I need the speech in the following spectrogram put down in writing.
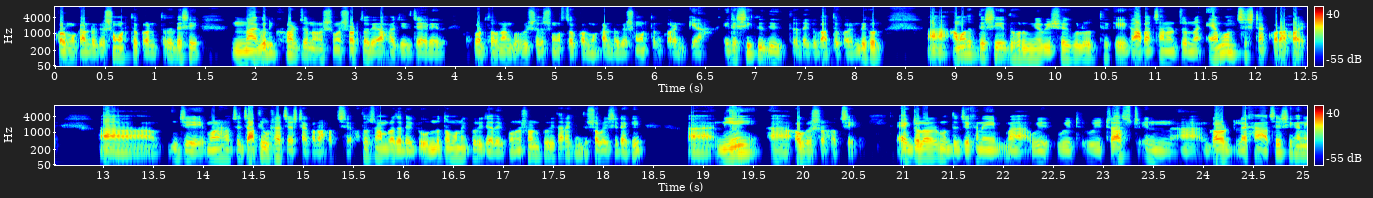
কর্মকাণ্ডকে সমর্থন করেন, তাদের দেশে নাগরিক হওয়ার জন্য অনেক সময় শর্ত দেওয়া হয় যে ইসরায়েলের বর্তমান ভবিষ্যতের সমস্ত কর্মকাণ্ডকে সমর্থন করেন কিনা এটা স্বীকৃতি দিতে তাদেরকে বাধ্য করেন। দেখুন আমাদের দেশে ধর্মীয় বিষয়গুলো থেকে গা বাঁচানোর জন্য এমন চেষ্টা করা হয় যে মনে হচ্ছে জাতি উঠার চেষ্টা করা হচ্ছে। অথচ আমরা যাদেরকে উন্নত মনে করি যাদেরকে অনুসরণ করি তারা কিন্তু সবাই সেটাকে নিয়েই অগ্রসর হচ্ছে। এক ডলারের মধ্যে যেখানে উই ট্রাস্ট ইন গড লেখা আছে সেখানে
